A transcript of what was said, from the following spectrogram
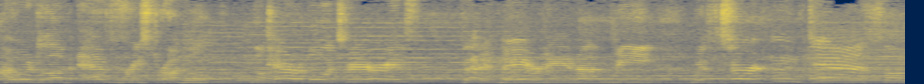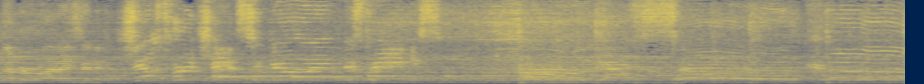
I would love every struggle, the terrible experience that it may or may not be, with certain death on the horizon, just for a chance to go into space. Oh, that's so cool.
